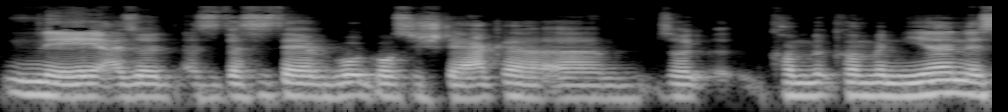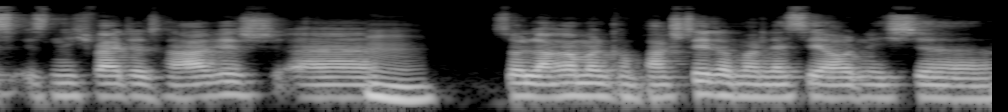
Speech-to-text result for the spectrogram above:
Nee, also, also das ist der große Stärke. Ähm, so kombinieren ist, ist nicht weiter tragisch, äh, mhm. solange man kompakt steht und man lässt sie auch nicht äh,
